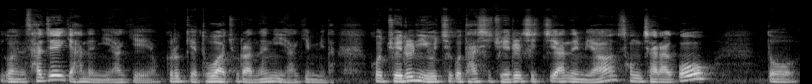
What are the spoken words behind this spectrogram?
이건 사제에게 하는 이야기예요. 그렇게 도와주라는 이야기입니다. 그 죄를 뉘우치고 다시 죄를 짓지 않으며 성찰하고 또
